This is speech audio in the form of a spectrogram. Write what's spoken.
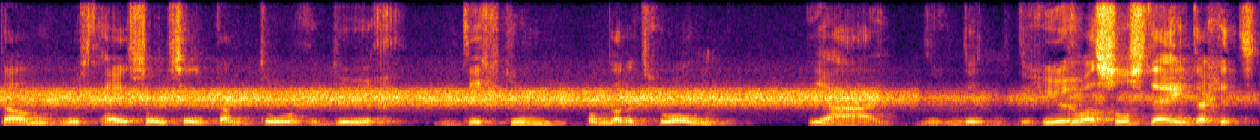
dan moest hij soms zijn kantoordeur dicht doen, omdat het gewoon, ja, de, de, de geur was zo sterk dat je het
